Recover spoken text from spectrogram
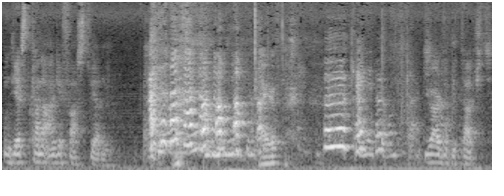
Und jetzt kann er angefasst werden. Angef- You are to be touched.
